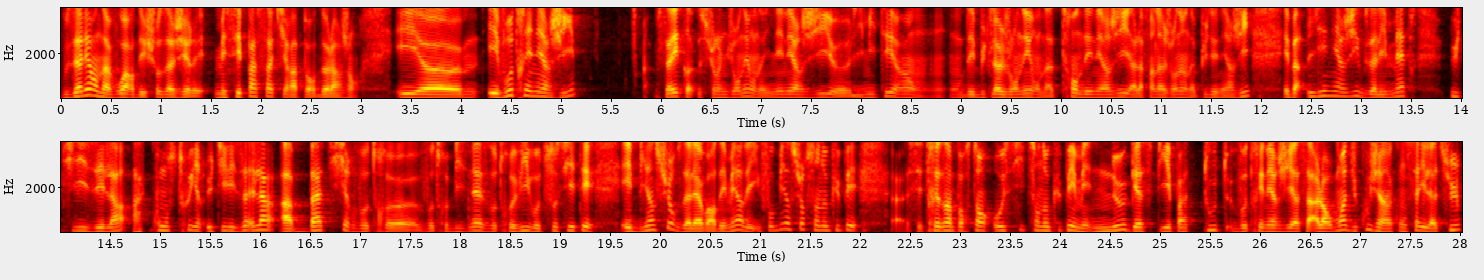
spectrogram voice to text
Vous allez en avoir des choses à gérer, mais c'est pas ça qui rapporte de l'argent. Et, euh, et votre énergie vous savez, sur une journée, on a une énergie euh, limitée. Hein. On, débute la journée, on a tant d'énergie. À la fin de la journée, on n'a plus d'énergie. Et eh bien, l'énergie, vous allez mettre, utilisez-la à construire, utilisez-la à bâtir votre, euh, votre business, votre vie, votre société. Et bien sûr, vous allez avoir des merdes et il faut bien sûr s'en occuper. Euh, c'est très important aussi de s'en occuper, mais ne gaspillez pas toute votre énergie à ça. Alors, moi, du coup, j'ai un conseil là-dessus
